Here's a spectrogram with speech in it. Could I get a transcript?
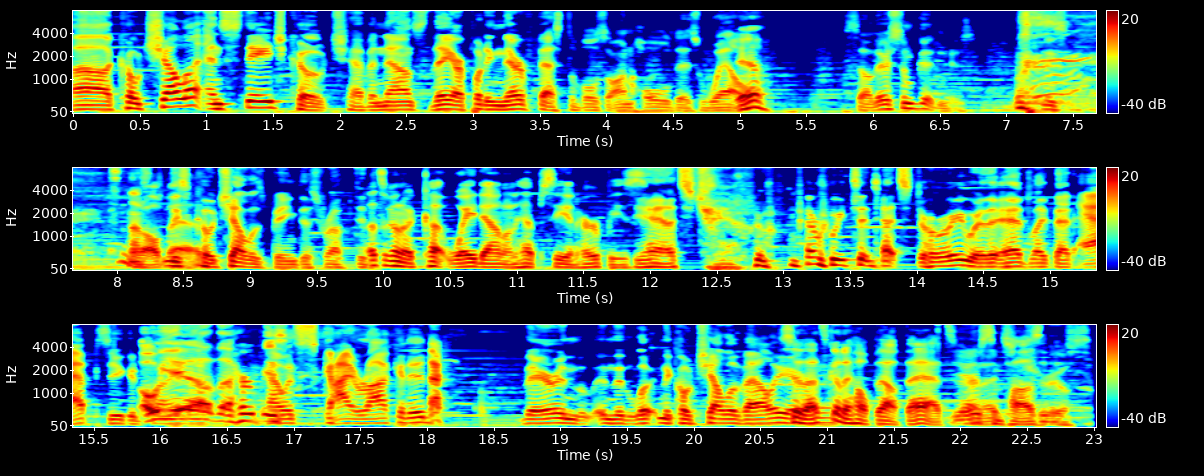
Uh, Coachella and Stagecoach have announced they are putting their festivals on hold as well. Yeah. So there's some good news. It's not all at least bad. Coachella's being disrupted. That's going to cut way down on Hep C and herpes. yeah, that's true. Remember we did that story where they had like that app so you could Oh, find yeah, out the herpes. how it skyrocketed there in the, in the in the Coachella Valley. So that's going to help out that. So Yeah, there's some true. positives.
